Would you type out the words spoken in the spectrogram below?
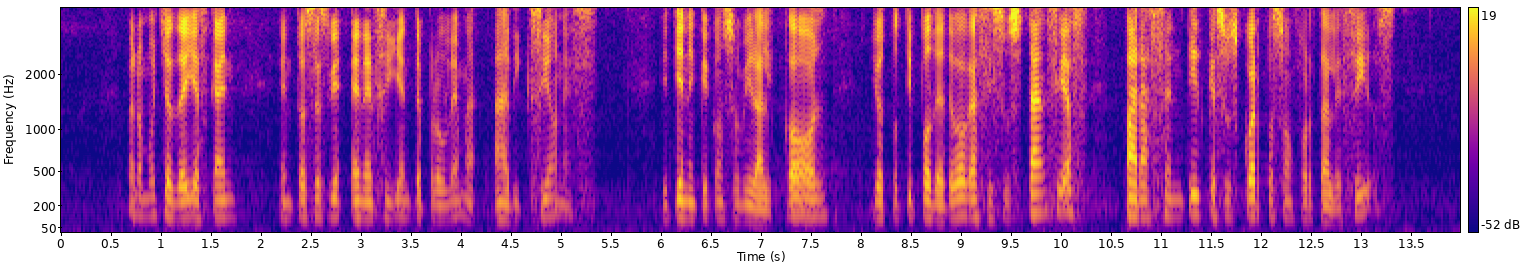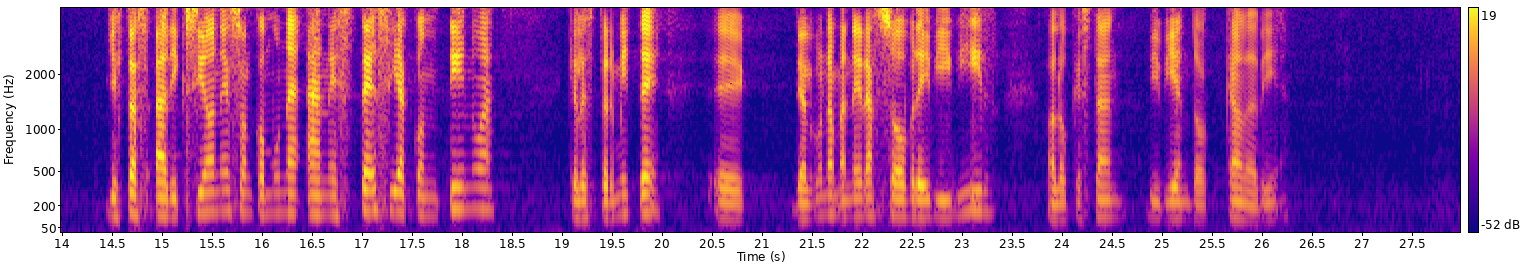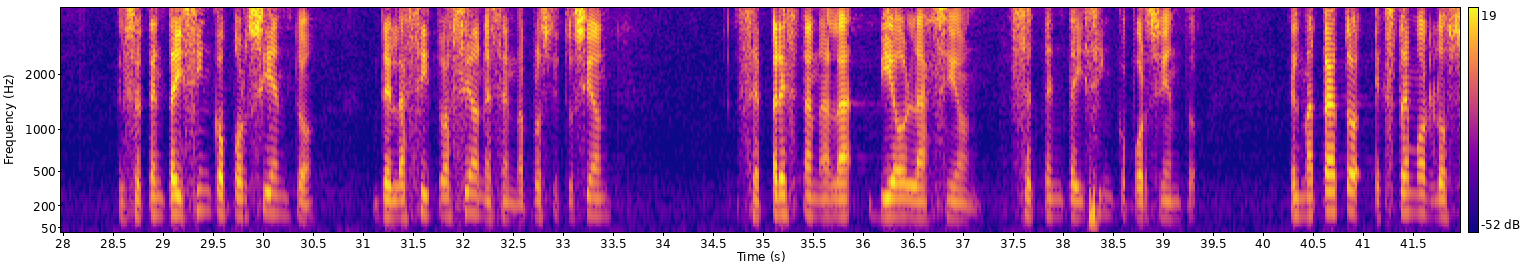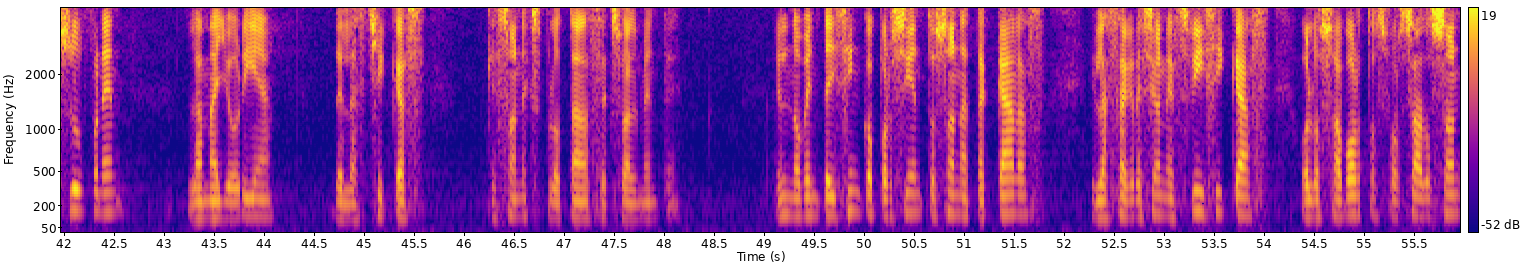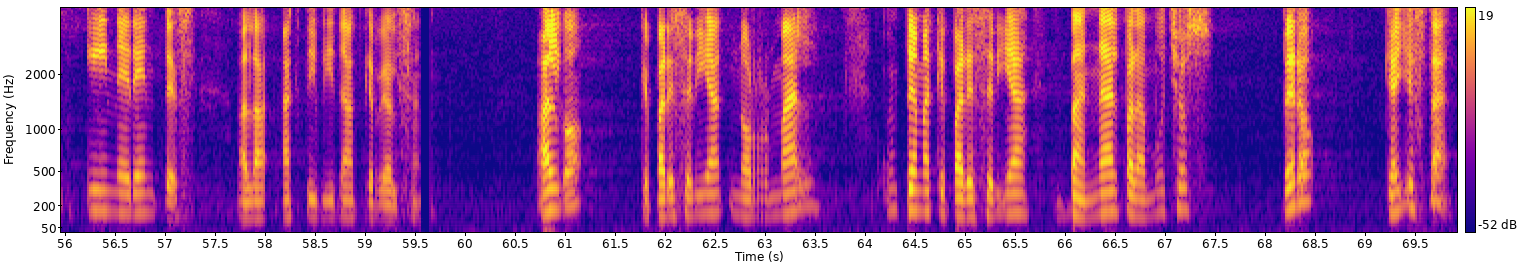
Bueno, muchas de ellas caen entonces en el siguiente problema, adicciones. Y tienen que consumir alcohol y otro tipo de drogas y sustancias para sentir que sus cuerpos son fortalecidos. Y estas adicciones son como una anestesia continua que les permite eh, de alguna manera sobrevivir a lo que están viviendo cada día. El 75% de las situaciones en la prostitución se prestan a la violación, 75%. El maltrato extremo lo sufren la mayoría de las chicas que son explotadas sexualmente. El 95% son atacadas y las agresiones físicas o los abortos forzados son inherentes a la actividad que realizan algo que parecería normal, un tema que parecería banal para muchos, pero que ahí está.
